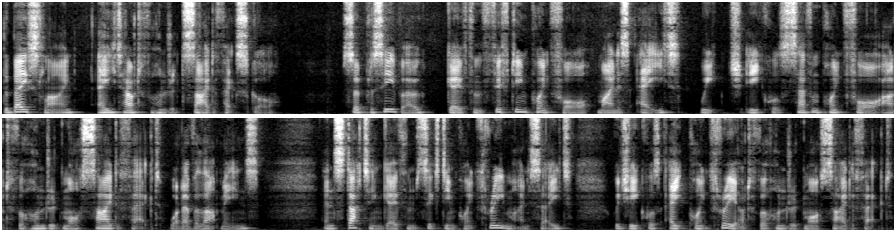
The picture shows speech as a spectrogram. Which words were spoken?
the baseline 8 out of 100 side effect score. So placebo gave them 15.4 minus 8, which equals 7.4 out of 100 more side effect, whatever that means, and statin gave them 16.3 minus 8, which equals 8.3 out of 100 more side effect.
